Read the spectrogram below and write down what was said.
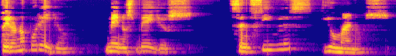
pero no por ello menos bellos, sensibles y humanos.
